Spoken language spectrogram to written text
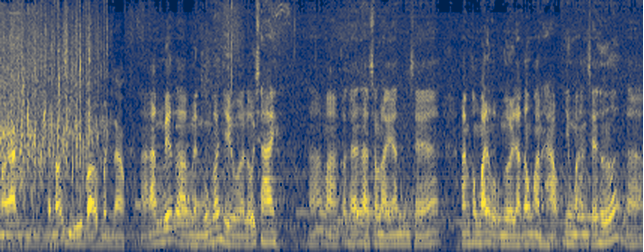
mời anh. Hãy nói gì với vợ mình nào? À, anh biết là mình cũng có nhiều lỗi sai đó, mà có thể là sau này anh sẽ anh không phải là một người đàn ông hoàn hảo nhưng mà anh sẽ hứa là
